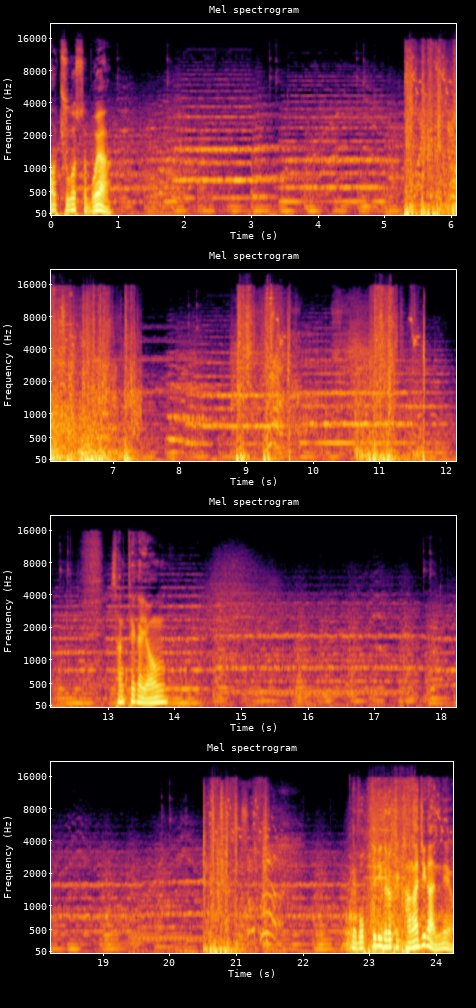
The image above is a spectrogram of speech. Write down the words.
어 죽었어. 뭐야? 상태가 영. 근데 몹들이 그렇게 강하지가 않네요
